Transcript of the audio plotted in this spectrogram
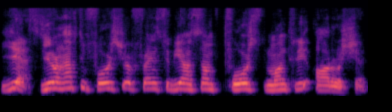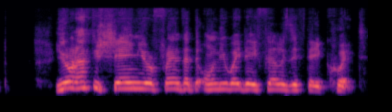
Yes, you don't have to force your friends to be on some forced monthly auto ship. You don't have to shame your friends that the only way they fail is if they quit.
